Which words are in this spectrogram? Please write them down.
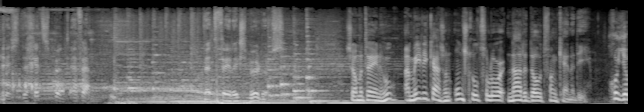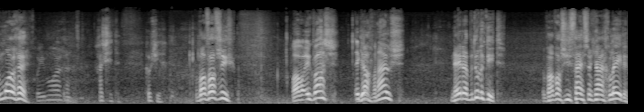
Dit is de gids.fm. Met Felix Murders. Zometeen hoe Amerika zijn onschuld verloor na de dood van Kennedy. Goedemorgen. Goedemorgen. Ga zitten. Kom hier. Waar was u? Waar ik was? Ik Ja. was van huis. Nee, dat bedoel ik niet. Waar was u 50 jaar geleden?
